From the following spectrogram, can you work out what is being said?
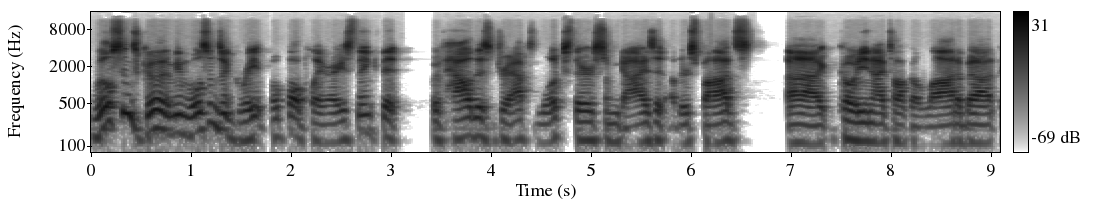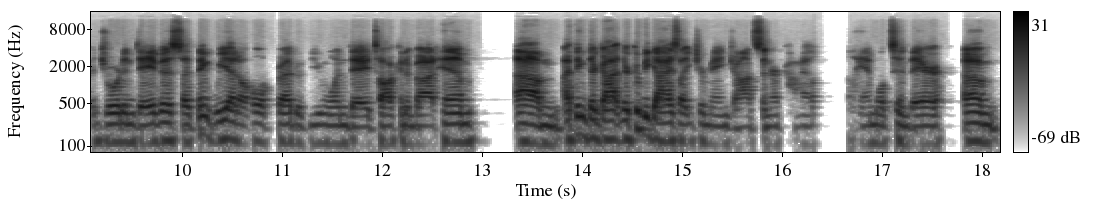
Wilson's good. I mean, Wilson's a great football player. I just think that with how this draft looks, there are some guys at other spots. Uh, Cody and I talk a lot about Jordan Davis. I think we had a whole thread with you one day talking about him. Um, I think there got there could be guys like Jermaine Johnson or Kyle Hamilton there. Um,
